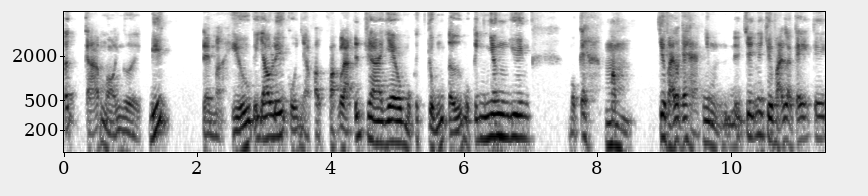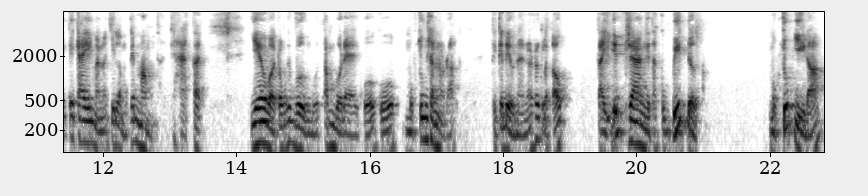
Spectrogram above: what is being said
tất cả mọi người biết để mà hiểu cái giáo lý của nhà Phật hoặc là ít ra gieo một cái chủng tử một cái nhân duyên một cái mầm chưa phải là cái hạt nhưng chứ nó chưa phải là cái cái cái cây mà nó chỉ là một cái mầm thôi, cái hạt thôi. Gieo vào trong cái vườn của tâm bồ đề của của một chúng sanh nào đó thì cái điều này nó rất là tốt. Tại vì ít ra người ta cũng biết được một chút gì đó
